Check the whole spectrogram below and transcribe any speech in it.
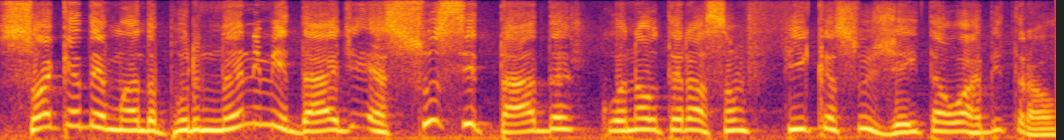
Só que a demanda por unanimidade é suscitada quando a alteração fica sujeita ao arbitral.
